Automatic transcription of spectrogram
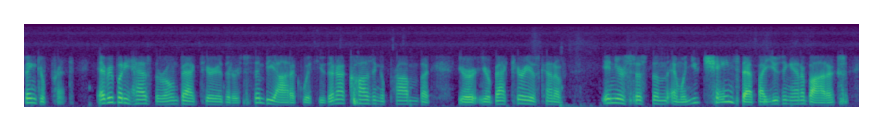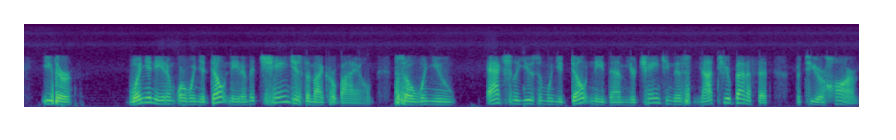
fingerprint. Everybody has their own bacteria that are symbiotic with you. They're not causing a problem, but your, your bacteria is kind of in your system. And when you change that by using antibiotics, either when you need them or when you don't need them, it changes the microbiome. So when you actually use them when you don't need them, you're changing this not to your benefit, but to your harm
